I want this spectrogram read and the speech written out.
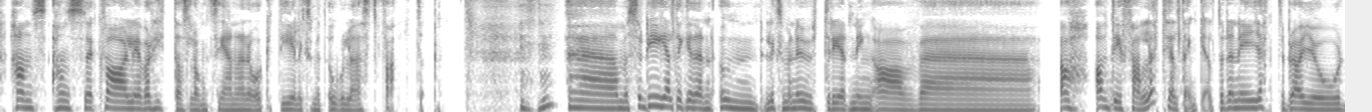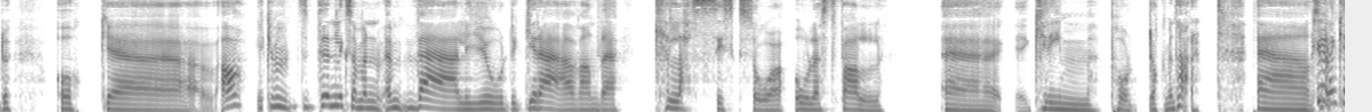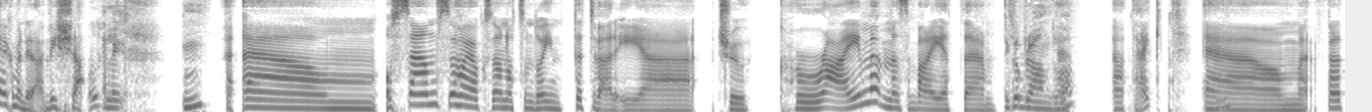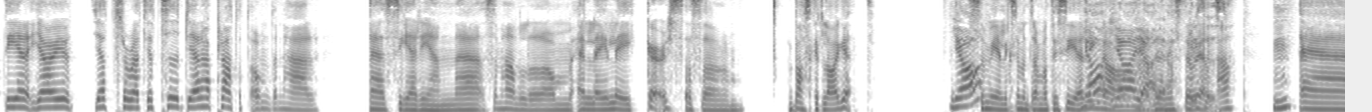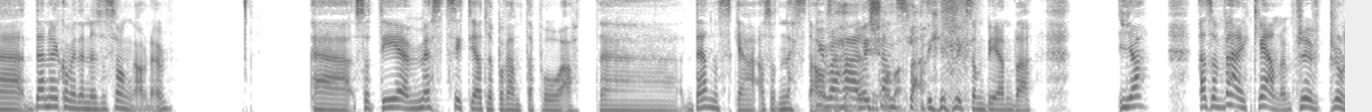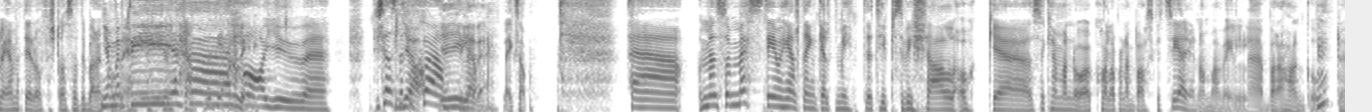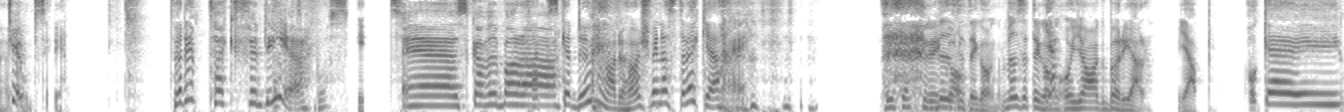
hans, hans kvarlevor hittas långt senare och det är liksom ett olöst fall. Typ. Mhm. Ehm, så det är helt enkelt en, und, liksom en utredning av, ah, av det fallet helt enkelt. Och den är jättebra gjord och eh, ja, jag kan, den är liksom en, en välgjord, grävande, klassisk så olöst fall eh, krimpodd-dokumentär. Eh, så den kan jag rekommendera, Vishal. Eller, Ehm, och sen så har jag också något som då inte tyvärr är true crime, men som bara är ett, eh, det går bra ändå. Ja. ja, tack. Ehm, för att det, jag, ju- jag tror att jag tidigare har pratat om den här eh, serien eh, som handlar om LA Lakers, alltså basketlaget, Ja, som är liksom en dramatisering Ja, av ja, ja, den historien. Mm. Eh, den har ju kommit en ny säsong av nu. Eh, så det mest sitter jag typ och väntar på att eh, den ska, alltså nästa Gud, vad avsnitt av den härlig känsla. Det är liksom det enda. Ja, alltså verkligen. Pro- Problemet är då förstås att det bara Ja, kommer men det i veckan. Men det har ju, eh, det känns lite Ja, skönt. jag gillar det. Liksom. Eh, men så mest är helt enkelt mitt tips Vishal och eh, så kan man då kolla på den här basketserien om man vill bara ha en god, eh, kul. god serie. Det var det. tack för det. That was it. Eh, ska vi bara... Tack ska du ha. Då hörs vi nästa vecka. Nej. Vi sätter Vi igång. sätter igång. Vi sätter igång Japp. och jag börjar. Japp. Okej.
